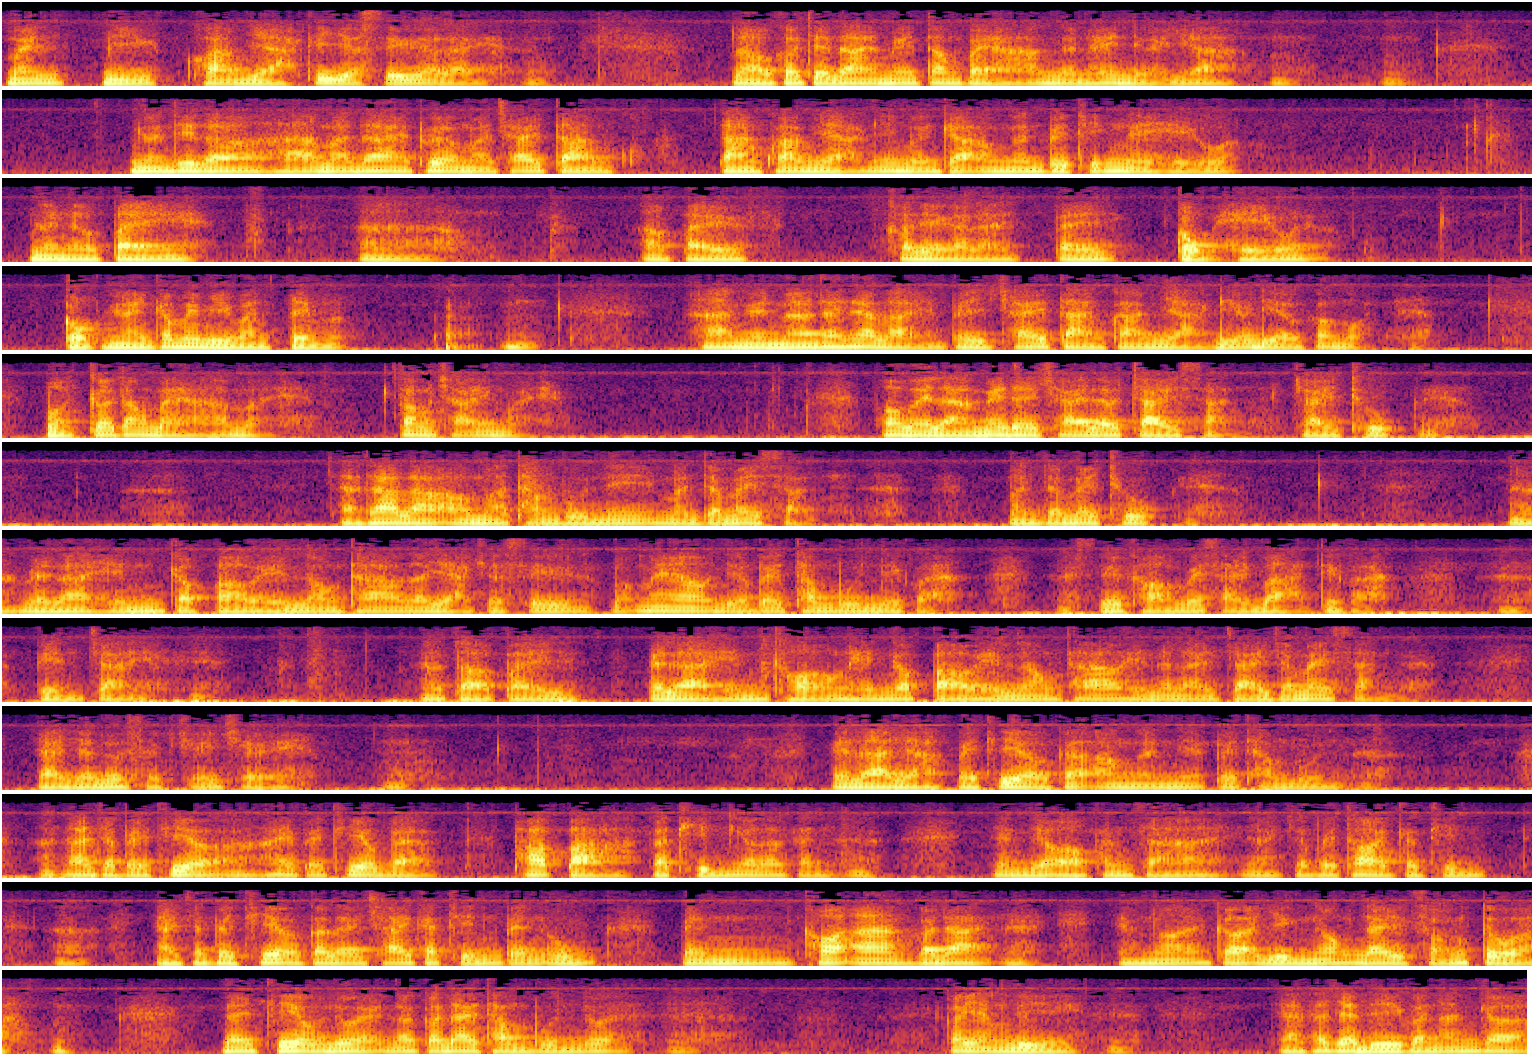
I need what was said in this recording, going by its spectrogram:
ไม่มีความอยากที่จะซื้ออะไร เราก็จะได้ไม่ต้องไปหาเงินให้เหนื่อยยาก เงินที่เราหามาได้เพื่อมาใช้ตามตามความอยากนี่เหมือนกับเอาเงินไปทิ้งในเหวเงินเอาไปเอาไปเขาเรียกอะไร ไปกบเหวนะกบเงินก็ไม่มีวันเต็ม หาเงินมาได้เท่าไหร่ไปใช้ตามความอยากเดียวเดียวก็หมด หมดก็ต้องไปหาใหม่ ต้องใช้ใหม่ เพราะเวลาไม่ได้ใช้แล้วใจสั่นใจทุกข์เนี่ยแต่ถ้าเราเอามาทำบุญนี้มันจะไม่สั่น มันจะไม่ทุกข์นะเวลาเห็นกระเป๋าเห็นรองเท้าแล้วอยากจะซื้อ บอกไม่เอาเดี๋ยวไปทำบุญดีกว่า ซื้อของไปใส่บาตรดีกว่า เปลี่ยนใจ แล้วต่อไปเวลาเห็นของเห็นกระเป๋าเห็นรองเท้า เห็นอะไรใจจะไม่สั่นใจจะรู้สึกเฉยเฉยเวลาอยากไปเที่ยวก็เอาเงินนี้ไปทำบุญถ้าจะไปเที่ยวให้ไปเที่ยวแบบผ้าป่ากระถินก็แล้วกันเช่นเดี๋ยวออกพรรษา อยากจะไปทอดกระถินอยากจะไปเที่ยวก็เลยใช้กระถินเป็นอุปเป็นข้ออ้างก็ได้อย่างน้อยก็ยิงนกได้สองตัว ได้เที่ยวด้วย แล้วก็ได้ทำบุญด้วย ก็ยังดี แต่ถ้าจะดีกว่านั้นก็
